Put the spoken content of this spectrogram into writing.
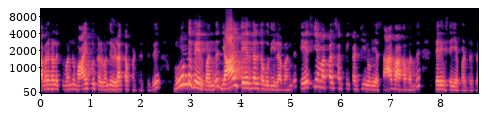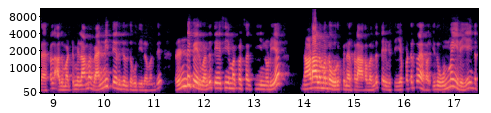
அவர்களுக்கு வந்து வாய்ப்புகள் வந்து இழக்கப்பட்டிருக்குது. மூன்று பேர் வந்து யாழ் தேர்தல் தொகுதியில வந்து தேசிய மக்கள் சக்தி கட்சியினுடைய சார்பாக வந்து தெரிவு செய்யப்பட்டிருக்கிறார்கள். அது மட்டும் இல்லாம வன்னி தேர்தல் தொகுதியில வந்து ரெண்டு பேர் வந்து தேசிய மக்கள் சக்தியினுடைய நாடாளுமன்ற உறுப்பினர்களாக வந்து தெரிவு செய்யப்பட்டிருக்கிறார்கள். இது உண்மையிலேயே இந்த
